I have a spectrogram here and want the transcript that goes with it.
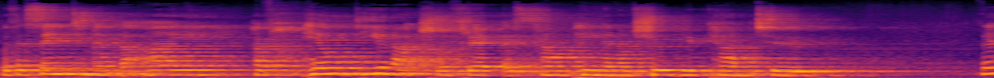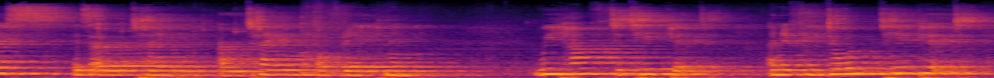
with a sentiment that I have held dear actually throughout this campaign, and I'm sure you can too. This is our time, our time of reckoning. We have to take it, and if we don't take it,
